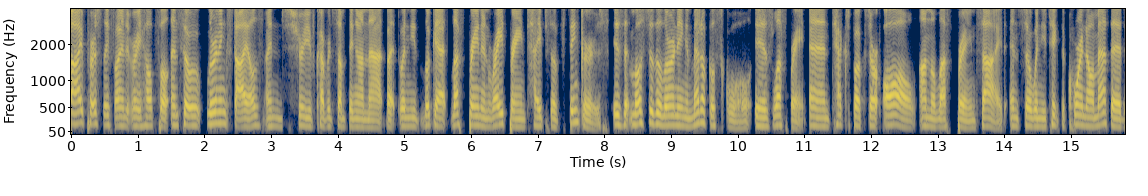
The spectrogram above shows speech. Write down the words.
I personally find it very helpful. And so, learning styles, I'm sure you've covered something on that. But when you look at left brain and right brain types of thinkers, is that most of the learning in medical school is left brain, and textbooks are all on the left brain side. And so, when you take the Cornell method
